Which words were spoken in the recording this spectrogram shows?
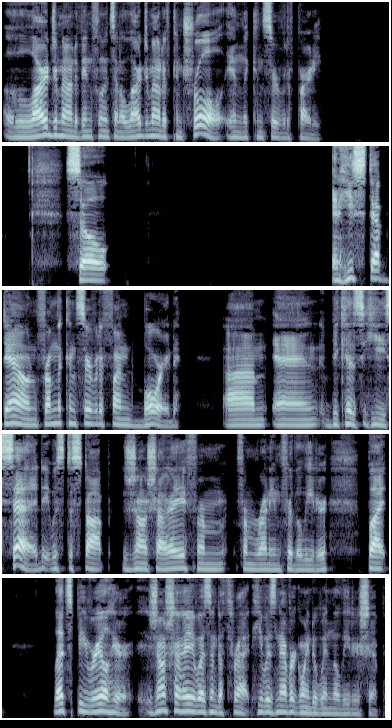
large amount of influence and a large amount of control in the Conservative Party. So, and he stepped down from the Conservative Fund board. Um, and because he said it was to stop Jean Charest from from running for the leader, but let's be real here. Jean Charest wasn't a threat. He was never going to win the leadership.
